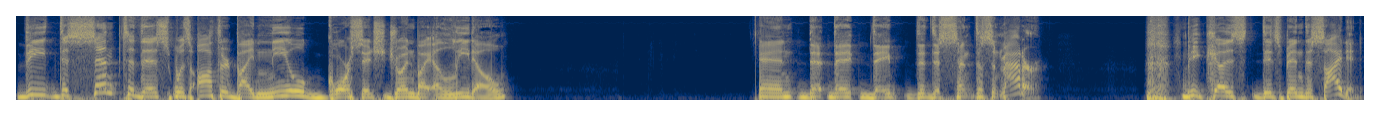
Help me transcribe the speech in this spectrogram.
The dissent to this was authored by Neil Gorsuch, joined by Alito. And they, they, they, the dissent doesn't matter because it's been decided.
